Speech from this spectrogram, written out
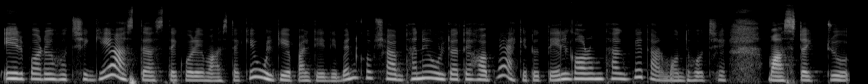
এরপরে হচ্ছে গিয়ে আস্তে আস্তে করে মাছটাকে উল্টিয়ে পাল্টিয়ে দিবেন, খুব সাবধানে উল্টাতে হবে, একে তো তেল গরম থাকবে, তার মধ্যে হচ্ছে মাছটা একটু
